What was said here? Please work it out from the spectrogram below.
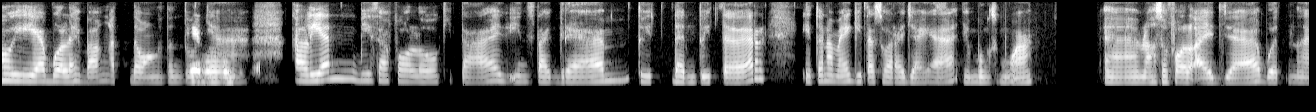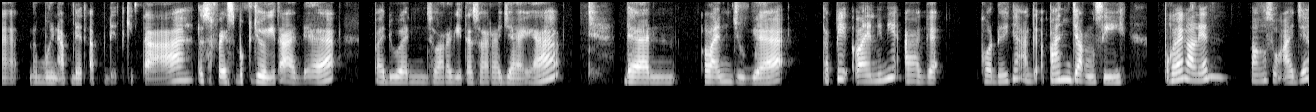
Oh iya, boleh banget dong Iya, tentunya. boleh. Kalian bisa follow kita di Instagram, tweet dan Twitter. Itu namanya Gita Suara Jaya, nyambung semua. Mmm, langsung follow aja buat ne nemuin update-update kita. Terus Facebook juga kita ada, Paduan Suara Gita Suara Jaya. Dan Line juga, tapi Line ini agak kodenya agak panjang sih. Pokoknya kalian langsung aja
